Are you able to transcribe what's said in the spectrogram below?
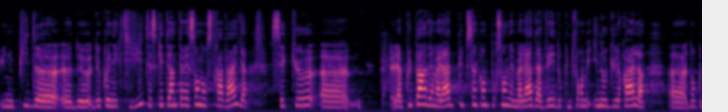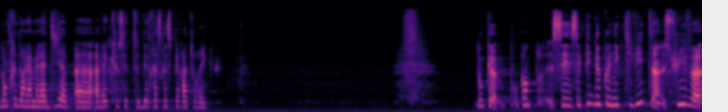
une PID euh, de, connectivité. Et ce qui était intéressant dans ce travail, c'est que euh, la plupart des malades, plus de 50% des malades, avaient donc une forme inaugurale, euh, d'entrée dans la maladie avec cette détresse respiratoire aiguë. Donc, euh, ces, ces de connectivite suivent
